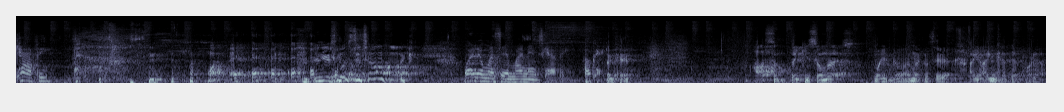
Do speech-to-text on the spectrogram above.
Kathy. and you're supposed to talk. Well, I didn't want to say my name's Kathy. Okay. Okay. Awesome. Thank you so much. Wait, no, I'm not going to say that. I, I can cut that part out.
